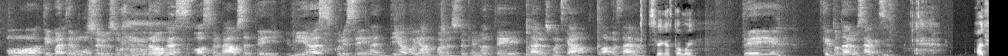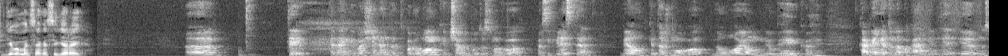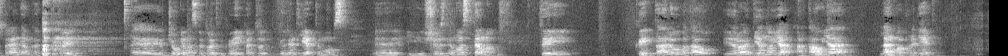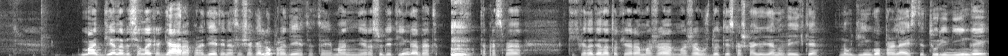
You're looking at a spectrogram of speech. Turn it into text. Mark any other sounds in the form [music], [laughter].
o taip pat ir mūsų ir visų žmonių draugas, o svarbiausia tai vyras, kuris eina Dievo jam pavestų keliu, tai Dalius Matskela. Labas, Daliu. Sveikas, Tomai. Tai kaip tu Daliu sekasi? Ačiū Dievui, man sekasi gerai. Uh, taip, kadangi va šiandien pagalvojom, kaip čia būtų smagu pasikviesti vėl kitą žmogų, galvojom ilgai, ką, galėtume pakalbinti ir nusprendėm, kad tu tikrai e, džiaugiamės, kad tu atvykai, kad tu gali atliepti mums e, į šios dienos temą. Tai kaip daliau, va tau yra dienoje, ar tau ją lengva pradėti? Man dieną visą laiką gera pradėti, nes aš ją galiu pradėti. Tai man nėra sudėtinga, bet [clears throat] ta prasme, kiekviena diena tokia yra maža, maža užduotis kažką joje nuveikti, naudingo, praleisti turiningai,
